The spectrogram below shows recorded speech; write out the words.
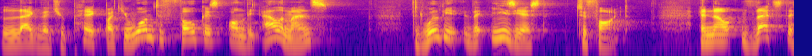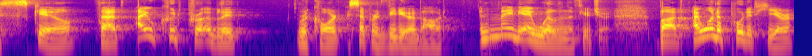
leg that you pick, but you want to focus on the elements that will be the easiest to find. And now that's the skill that I could probably record a separate video about, and maybe I will in the future. But I want to put it here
